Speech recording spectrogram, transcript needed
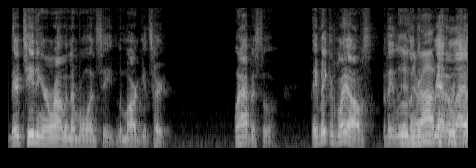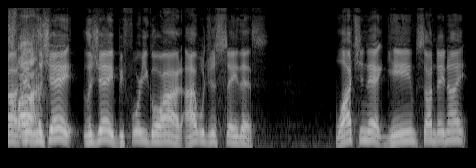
they're teetering around the number one seed. Lamar gets hurt. What happens to him? They make the playoffs, but they lose. I they're out three the out of the last round. Five. Leger, Leger, before you go on, I will just say this: watching that game Sunday night,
